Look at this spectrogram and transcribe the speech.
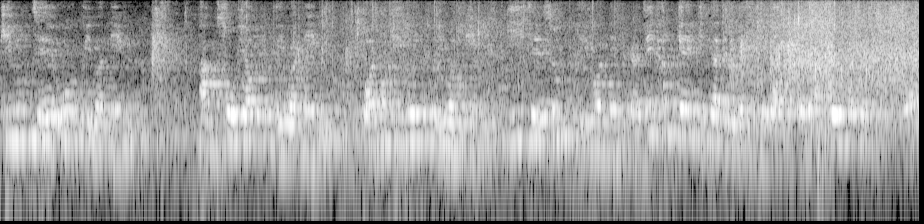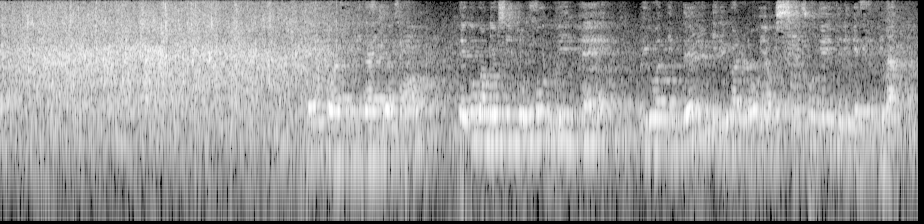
김재우 의원님, 박소영 의원님, 권기훈 의원님, 이재숙 의원님, 의원님까지 함께 인사드리겠습니다. 네, 박수로 맞춰주시죠. 네, 고맙습니다. 이어서 대구광역시 동구의회 의원님들 일괄로 역시 소개해 드리겠습니다.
